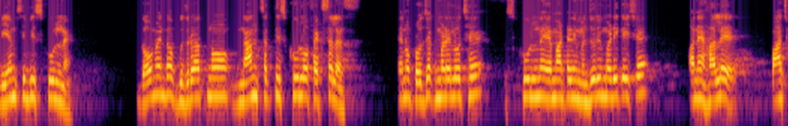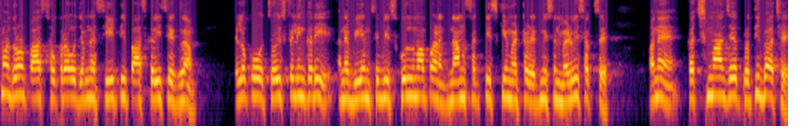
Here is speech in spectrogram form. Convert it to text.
બીએમસીબી સ્કૂલને ગવર્મેન્ટ ઓફ ગુજરાતનો Gyan Shakti school of excellence એનો પ્રોજેક્ટ મળેલો છે. સ્કૂલને એ માટેની મંજૂરી મળી ગઈ છે અને હાલે પાંચમા ધોરણ પાસ છોકરાઓ જેમણે સીઈટી પાસ કરી છે એક્ઝામ એ લોકો ચોઈસ ફિલિંગ કરી અને બીએમસીબી સ્કૂલમાં પણ જ્ઞાન શક્તિ સ્કીમ હેઠળ એડમિશન મેળવી શકશે. અને કચ્છમાં જે પ્રતિભા છે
